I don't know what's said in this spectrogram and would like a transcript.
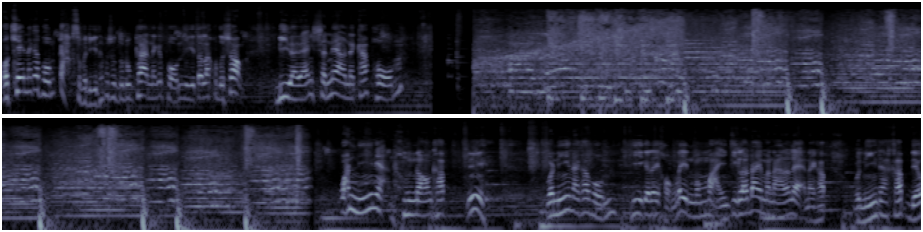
โอเคนะครับผมกลับสวัสดีท่านผู้ชมทุกท่านนะครับผมยินดีต้อนรับเข้าสู่ช่องบีแรงชาแนลนะครับผมวันนี้เนี่ยน้องๆครับนี่วันนี้นะครับผมพี่ก็ได้ของเล่นมาใหม่จริงๆแล้วได้มานานแล้วแหละนะครับ วันนี้นะครับ เดี๋ยว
